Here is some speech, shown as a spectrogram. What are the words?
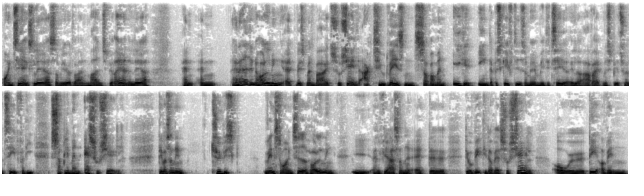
orienteringslærer, som i øvrigt var en meget inspirerende lærer, han, han, han havde den holdning, at hvis man var et socialt aktivt væsen, så var man ikke en, der beskæftigede sig med at meditere eller arbejde med spiritualitet, fordi så blev man asocial. Det var sådan en typisk venstreorienteret holdning i 70'erne, at øh, det var vigtigt at være social, og øh, det at vende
